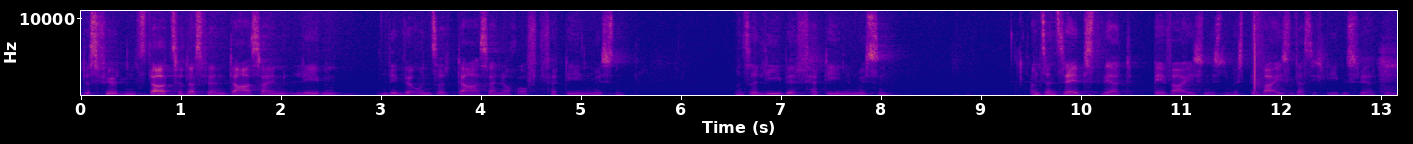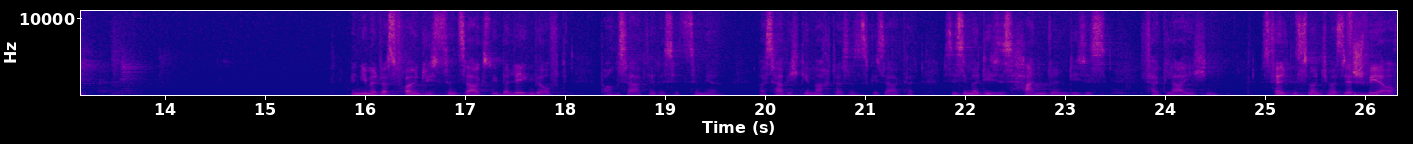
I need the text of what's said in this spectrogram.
Und das führt uns dazu, dass wir ein Dasein leben, indem wir unser Dasein auch oft verdienen müssen, unsere Liebe verdienen müssen, unseren Selbstwert beweisen müssen. Ich muss beweisen, dass ich liebenswert bin. Wenn jemand was Freundliches zu uns sagt, überlegen wir oft, warum sagt er das jetzt zu mir? Was habe ich gemacht, dass er das gesagt hat? Es ist immer dieses Handeln, dieses Vergleichen. Es fällt uns manchmal sehr schwer, auch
